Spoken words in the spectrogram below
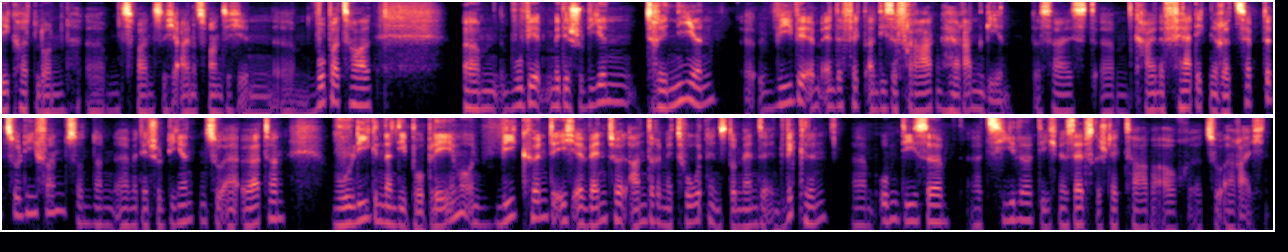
Decathlon ähm, 2021 in ähm, Wuppertal, ähm, wo wir mit den Studierenden trainieren, äh, wie wir im Endeffekt an diese Fragen herangehen. Das heißt, ähm, keine fertigen Rezepte zu liefern, sondern äh, mit den Studierenden zu erörtern, wo liegen dann die Probleme und wie könnte ich eventuell andere Methoden, Instrumente entwickeln, um diese äh, Ziele, die ich mir selbst gesteckt habe, auch äh, zu erreichen.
